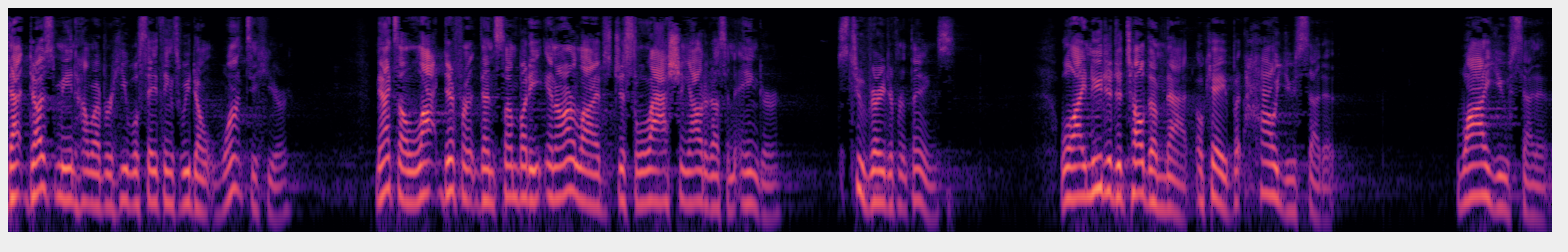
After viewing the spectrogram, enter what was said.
That does mean, however, he will say things we don't want to hear. That's a lot different than somebody in our lives just lashing out at us in anger. It's two very different things. Well, I needed to tell them that. Okay, but how you said it, why you said it.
